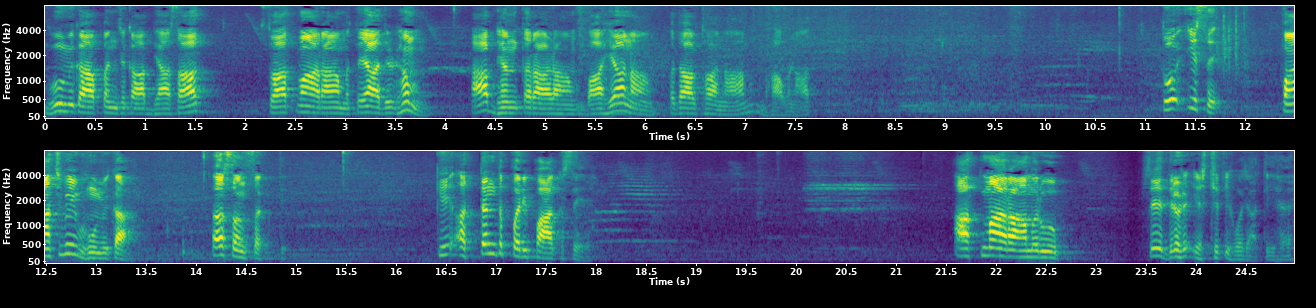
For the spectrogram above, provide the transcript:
भूमिका पंचकाभ्यासात स्वात्मारामतया दृढ़ आभ्यंतराणाम बाह्यानाम पदार्थानाम भावनात्। तो इस पांचवी भूमिका असंशक्ति के अत्यंत परिपाक से। आत्मा राम रूप से दृढ़ स्थिति हो जाती है।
